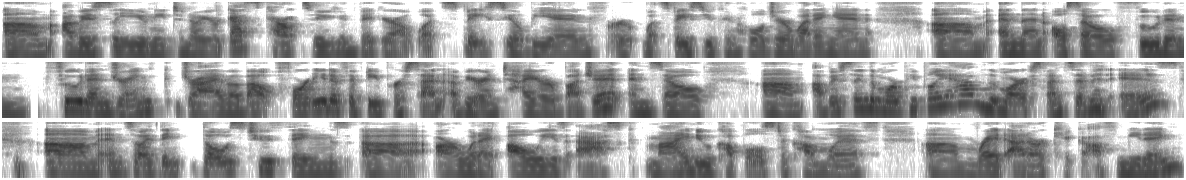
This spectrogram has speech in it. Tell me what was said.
Um, obviously, you need to know your guest count so you can figure out what space you'll be in for what space you can hold your wedding in, um, and then also food and food and drink drive about forty to fifty percent of your entire budget, and so. Um, obviously, the more people you have, the more expensive it is. Um, and so I think those two things uh, are what I always ask my new couples to come with um, right at our kickoff meeting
